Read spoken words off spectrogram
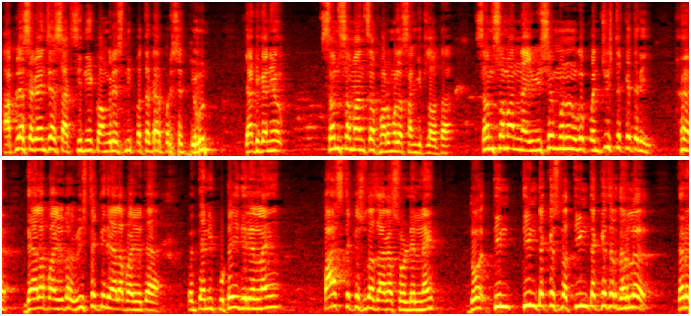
आपल्या सगळ्यांच्या साक्षीने काँग्रेसनी पत्रकार परिषद घेऊन त्या ठिकाणी समसमानचा फॉर्म्युला सांगितला होता. समसमान नाही विषम म्हणून उगं पंचवीस टक्के तरी द्यायला पाहिजे होता वीस टक्के द्यायला पाहिजे होत्या. पण त्यांनी कुठेही दिलेलं नाही. पाच टक्के सुद्धा जागा सोडलेल्या नाहीत. दो तीन तीन टक्के सुद्धा तीन टक्के जर धरलं तर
